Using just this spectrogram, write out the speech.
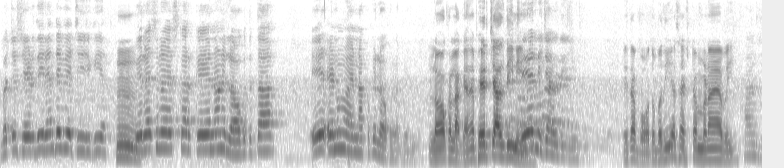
ਬੱਚੇ ਛੇੜਦੇ ਹੀ ਰਹਿੰਦੇ ਵੀ ਇਹ ਚੀਜ਼ ਕੀ ਆ। ਹੂੰ। ਫਿਰ ਇਸ ਲਈ ਇਸ ਕਰਕੇ ਇਹਨਾਂ ਨੇ ਲੋਕ ਦਿੱਤਾ। ਇਹ ਇਹਨੂੰ ਐ ਨੱਪ ਕੇ ਲੋਕ ਲੱਗੇ ਜਾਂਦੇ। ਲੋਕ ਲੱਗ ਜਾਂਦਾ ਫਿਰ ਚੱਲਦੀ ਨਹੀਂ। ਫੇਰ ਨਹੀਂ ਚੱਲਦੀ ਜੀ। ਇਹ ਤਾਂ ਬਹੁਤ ਵਧੀਆ ਸਿਸਟਮ ਬਣਾਇਆ ਬਈ। ਹਾਂਜੀ।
